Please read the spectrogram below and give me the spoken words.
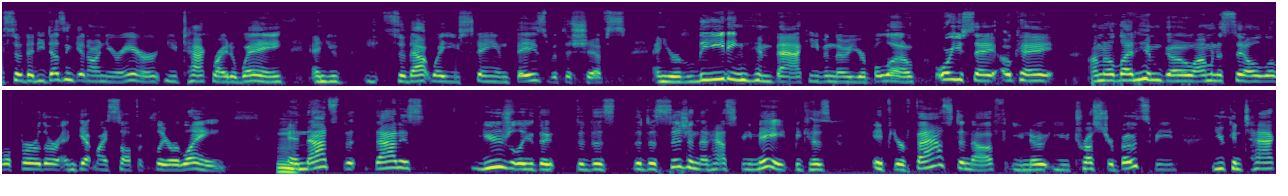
so that he doesn't get on your air you tack right away and you so that way you stay in phase with the shifts and you're leading him back even though you're below or you say okay i'm going to let him go i'm going to sail a little further and get myself a clear lane mm. and that's the that is usually the, the the decision that has to be made because if you're fast enough you know you trust your boat speed you can tack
